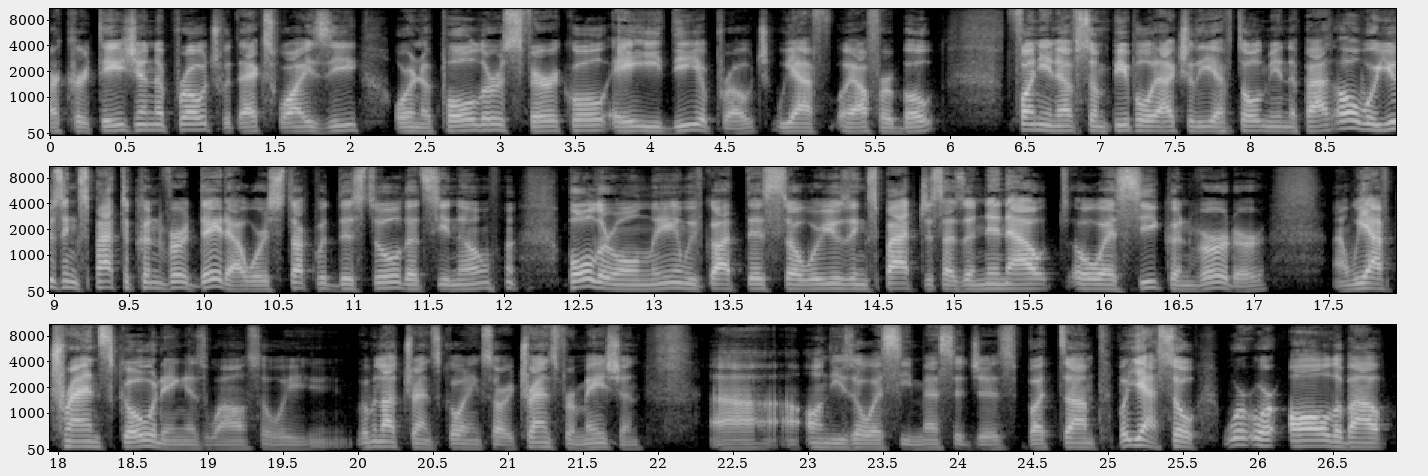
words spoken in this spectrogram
our Cartesian approach with XYZ or in a polar spherical AED approach. We have we offer both funny enough, some people actually have told me in the past, oh, we're using SPAT to convert data. We're stuck with this tool that's, you know, polar only, and we've got this. So we're using SPAT just as an in out OSC converter. And we have transcoding as well. So we, well, not transcoding, sorry, transformation uh, on these OSC messages. But, um, but yeah, so we're, we're all about,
